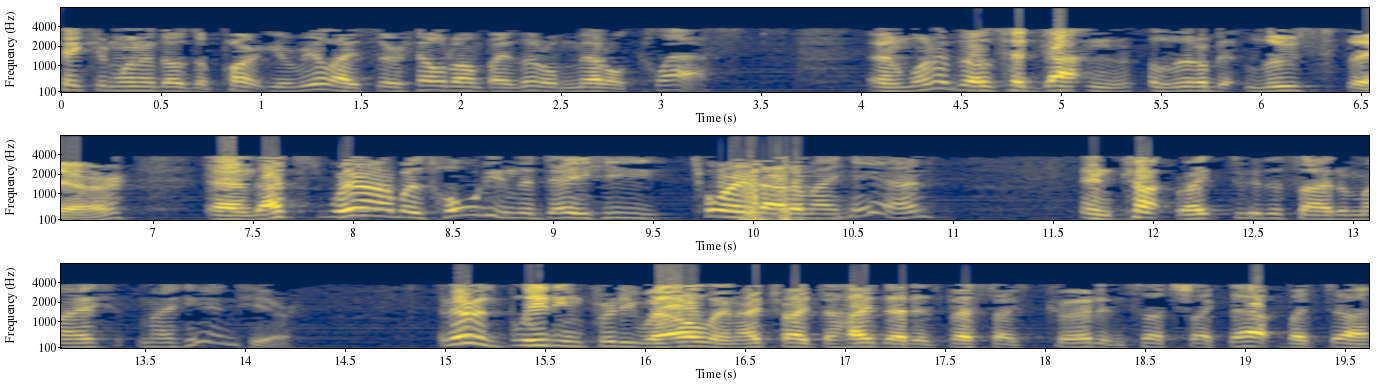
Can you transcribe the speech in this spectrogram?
taken one of those apart, you realize they're held on by little metal clasps. And one of those had gotten a little bit loose there. And that's where I was holding the day he tore it out of my hand and cut right through the side of my, my hand here. And it was bleeding pretty well, and I tried to hide that as best I could and such like that. But uh,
